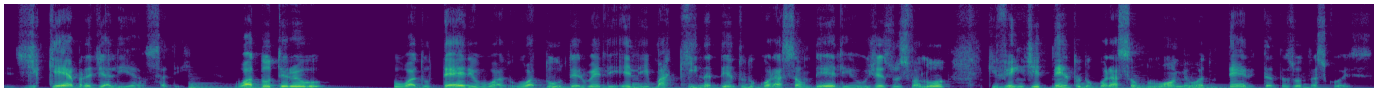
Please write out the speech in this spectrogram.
de quebra de aliança ali. O adúltero, o adultério, o adúltero, ele, ele maquina dentro do coração dele. O Jesus falou que vem de dentro do coração do homem o adultério e tantas outras coisas.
